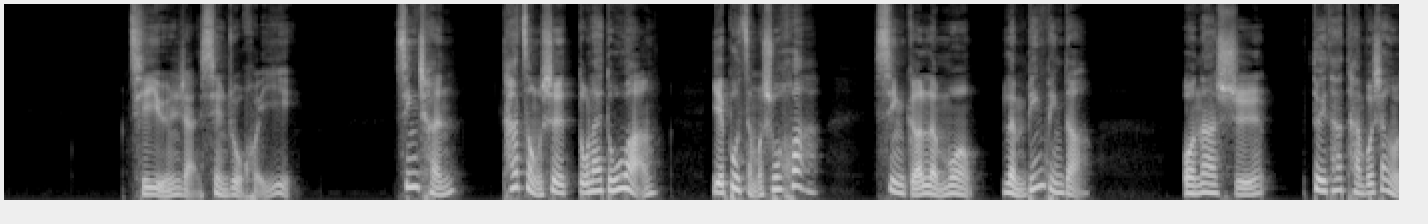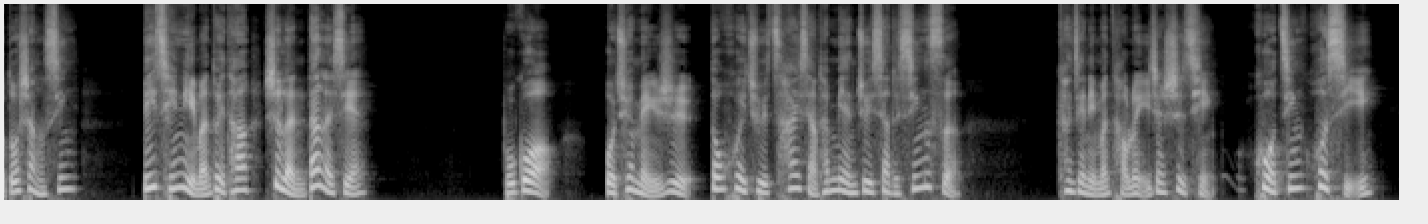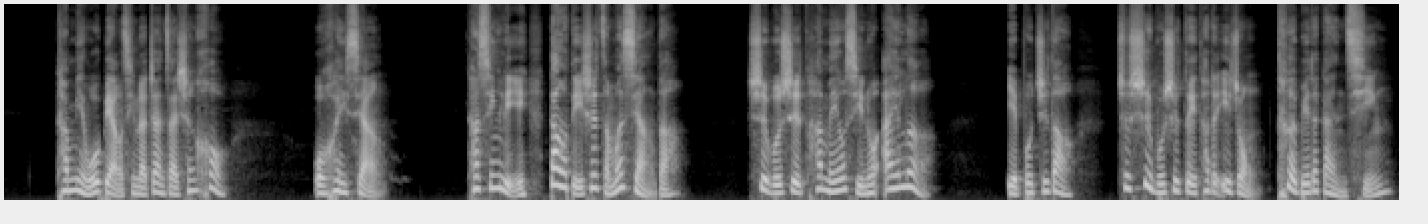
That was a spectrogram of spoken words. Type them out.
戚云染陷入回忆。星辰，他总是独来独往，也不怎么说话，性格冷漠、冷冰冰的。我那时对他谈不上有多上心，比起你们对他是冷淡了些。不过，我却每日都会去猜想他面具下的心思。看见你们讨论一件事情，或惊或喜，他面无表情的站在身后，我会想，他心里到底是怎么想的？是不是他没有喜怒哀乐？也不知道这是不是对他的一种特别的感情。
